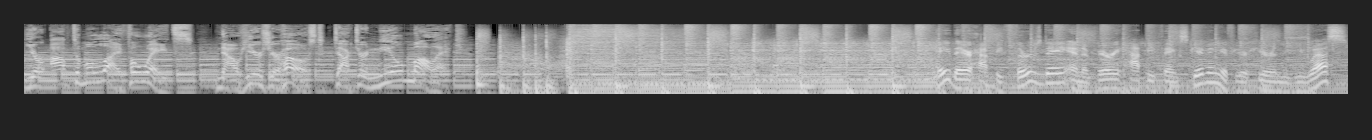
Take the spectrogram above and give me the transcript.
Your optimal life awaits. Now, here's your host, Dr. Neil Malik. Hey there, happy Thursday and a very happy Thanksgiving if you're here in the US.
